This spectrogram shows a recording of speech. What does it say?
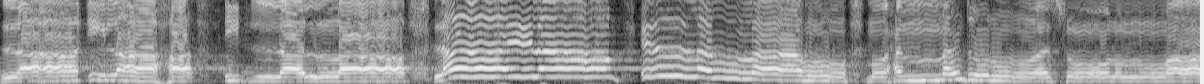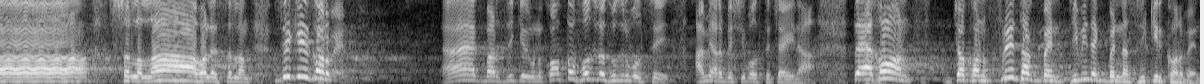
লা ইলাহা ইল্লাল্লাহ, লা ইলাহা ইল্লাল্লাহ মুহাম্মাদুর রাসূলুল্লাহ সাল্লাল্লাহু আলাইহি সাল্লাম। জিকির করবেন। একবার জিকির করুন। কত ফজলত হুজুর বলছে, আমি আর বেশি বলতে চাই না। তো এখন যখন ফ্রি থাকবেন টিভি দেখবেন না, জিকির করবেন।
